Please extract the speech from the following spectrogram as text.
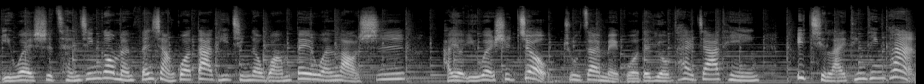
一位是曾经跟我们分享过大提琴的王贝文老师，还有一位是 Joe 住在美国的犹太家庭，一起来听听看。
